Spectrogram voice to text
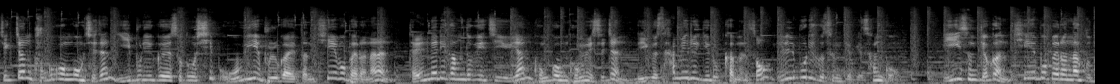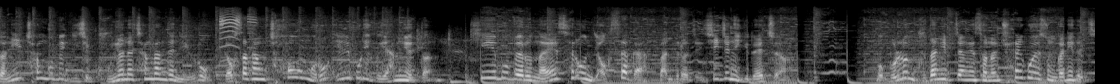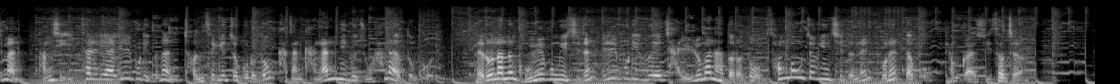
직전 9900 시즌 2부 리그에서도 15위에 불과했던 키에보 베로나는 델네리 감독이 지휘한 0001 시즌 리그 3위를 기록하면서 1부 리그 승격에 성공. 이 승격은 키에보 베로나 구단이 1929년에 창단된 이후로 역사상 처음으로 1부 리그에 합류했던 키에보 베로나의 새로운 역사가 만들어진 시즌이기도 했죠. 뭐 물론 구단 입장에서는 최고의 순간이 됐지만 당시 이탈리아 1부 리그는 전 세계적으로도 가장 강한 리그 중 하나였던 곳. 베로나는 0102 시즌 1부 리그에 잔류만 하더라도 성공적인 시즌을 보냈다고 평가할 수 있었죠.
